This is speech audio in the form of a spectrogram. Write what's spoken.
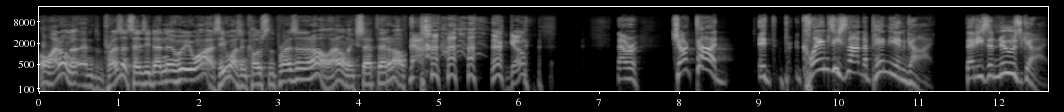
Oh, I don't know. And the president says he doesn't know who he was. He wasn't close to the president at all. I don't accept that at all. Now, There we go. Now, Chuck Todd it claims he's not an opinion guy, that he's a news guy.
